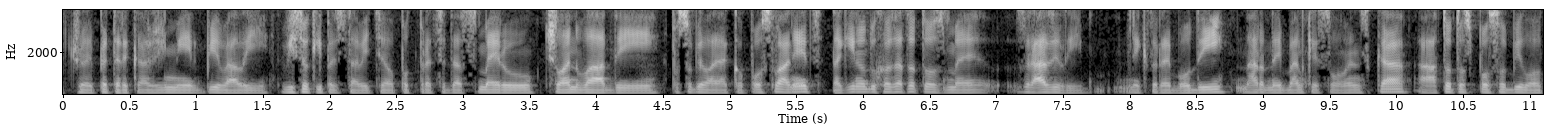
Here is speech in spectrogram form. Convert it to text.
čo je Peter Kažimír, bývalý vysoký predstaviteľ, podpredseda Smeru, člen vlády, pôsobil aj ako poslanec, tak jednoducho za toto sme zrazili niektoré body body Národnej banke Slovenska a toto spôsobilo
